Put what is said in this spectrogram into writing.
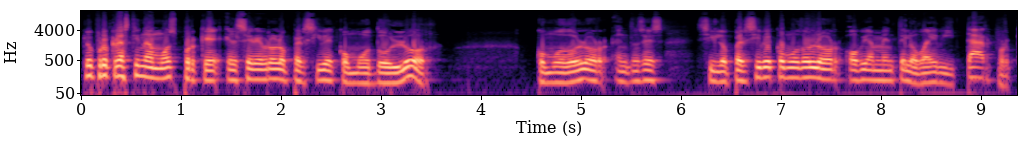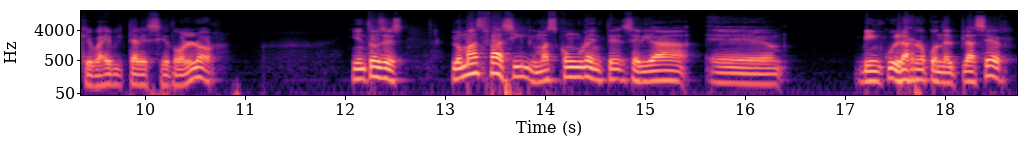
Lo procrastinamos porque el cerebro lo percibe como dolor. Como dolor. Entonces, si lo percibe como dolor, obviamente lo va a evitar porque va a evitar ese dolor. Y entonces, lo más fácil y más congruente sería eh, vincularlo con el placer.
